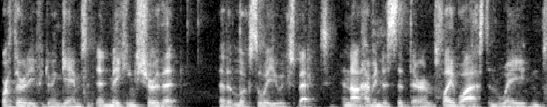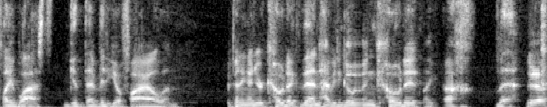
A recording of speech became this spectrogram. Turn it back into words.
or 30 if you're doing games and, and making sure that that it looks the way you expect and not having to sit there and play blast and wait and play blast get that video file and depending on your codec then having to go encode it like ugh bleh. Yeah.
